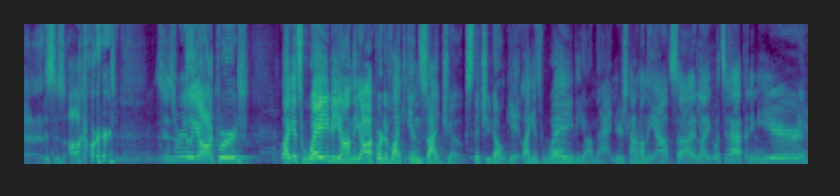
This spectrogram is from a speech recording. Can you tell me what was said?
uh, this is awkward. this is really awkward. Like it's way beyond the awkward of like inside jokes that you don't get. Like it's way beyond that. And you're just kind of on the outside, like, what's happening here? And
